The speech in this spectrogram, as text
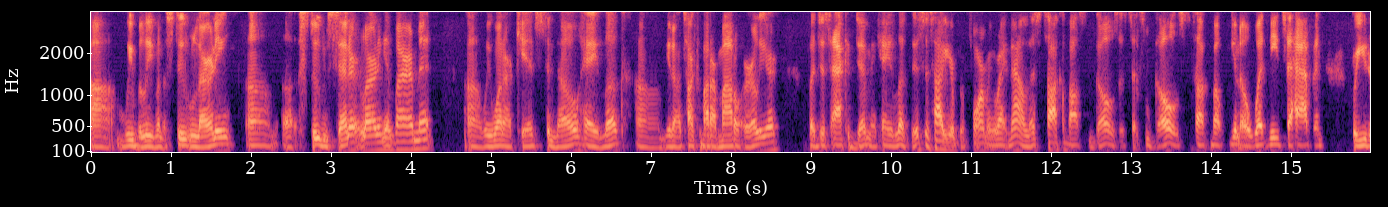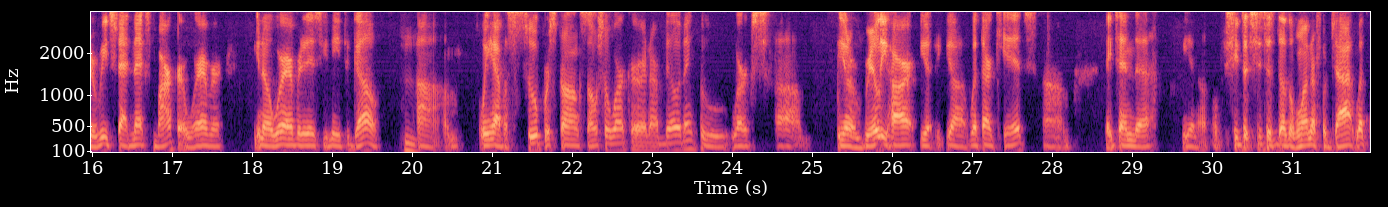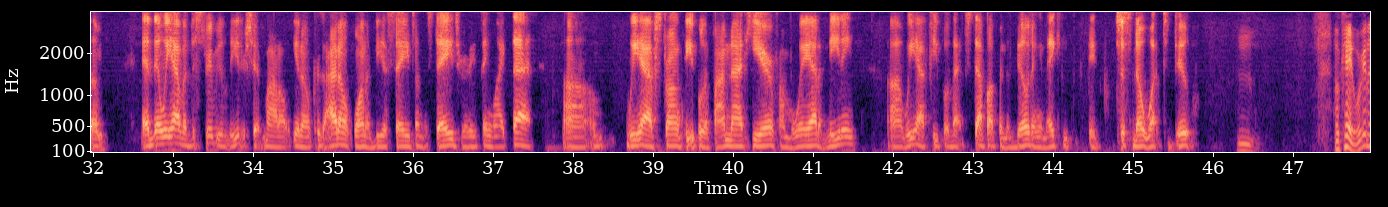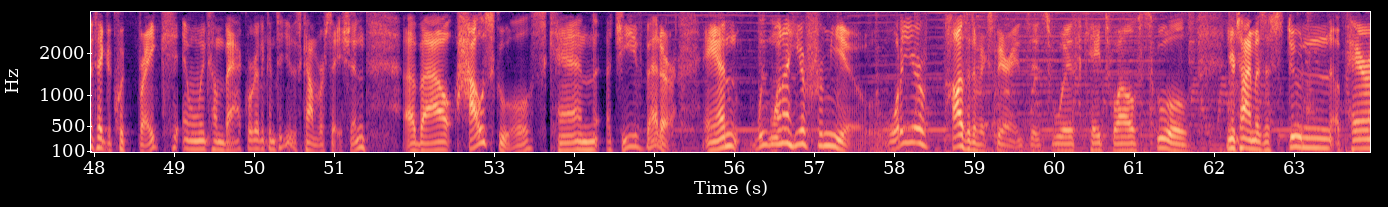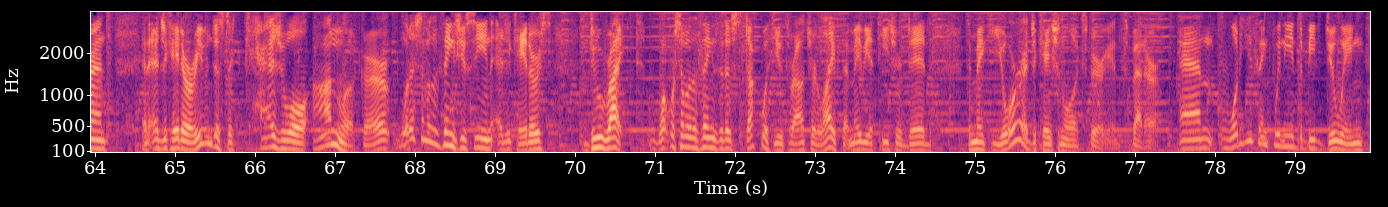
Um, we believe in a student learning, um, a student centered learning environment. Uh, we want our kids to know, hey, look, um, you know, I talked about our model earlier, but just academic. Hey, look, this is how you're performing right now. Let's talk about some goals. Let's set some goals talk about, you know, what needs to happen for you to reach that next marker wherever, you know, wherever it is you need to go. Hmm. Um, we have a super strong social worker in our building who works, um, you know, really hard you know, with our kids. Um, they tend to, you know, she she just does a wonderful job with them. And then we have a distributed leadership model, you know, because I don't want to be a sage on the stage or anything like that. Um, we have strong people. If I'm not here, if I'm away at a meeting, uh, we have people that step up in the building and they can they just know what to do. Hmm. Okay, we're going to take a quick break. And when we come back, we're going to continue this conversation about how schools can achieve better. And we want to hear from you. What are your positive experiences with K 12 schools? Your time as a student, a parent, an educator, or even just a casual onlooker, what are some of the things you've seen educators do right? What were some of the things that have stuck with you throughout your life that maybe a teacher did to make your educational experience better? And what do you think we need to be doing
